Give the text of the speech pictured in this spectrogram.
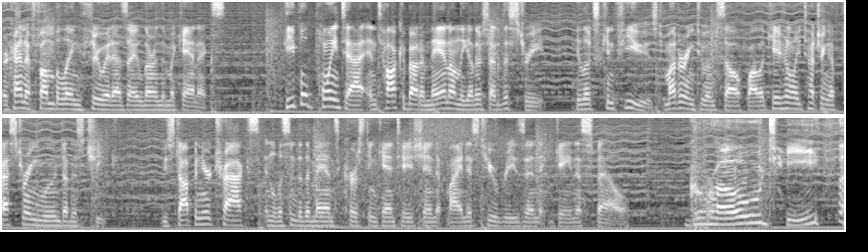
We're kind of fumbling through it as I learn the mechanics. People point at and talk about a man on the other side of the street. He looks confused, muttering to himself while occasionally touching a festering wound on his cheek. You stop in your tracks and listen to the man's cursed incantation, minus two reason, gain a spell. Grow teeth?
